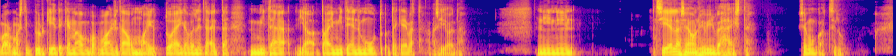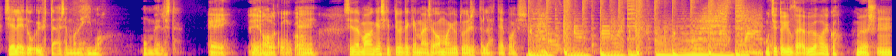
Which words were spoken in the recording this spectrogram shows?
varmasti pyrkii tekemään va- vain sitä omaa juttua, eikä välitä, että mitä ja, tai miten muut tekevät asioita. Niin, niin siellä se on hyvin vähäistä, se mun katselu. Siellä ei tule yhtään semmoinen himo mun mielestä. Ei, ei alkuunkaan. Ei. Sitä vaan keskittyy tekemään se oma juttu ja sitten lähtee pois. Mutta sitten on ilta- ja yöaika myös, mm.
